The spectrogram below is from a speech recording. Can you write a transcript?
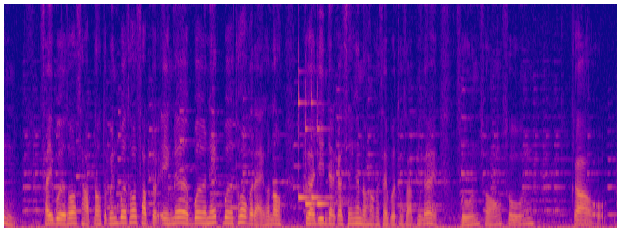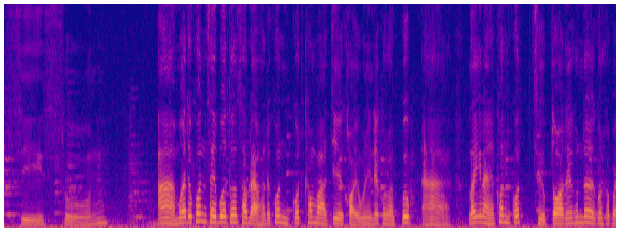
น ใส่เบอร์โทรศัพท์เนาะจะเป็นเบอร์โทรศัพท์ตัวเองเด้อเบอร์เน็ตเบอร์โทรก็ได้เขาเนาะเพื่อยืนยันการใช้เงินเนาะเขาก็ใส่เบอร์โทรศัพท์พี่เลย 020เก้าสี่ศูนย์อ่าเมื่อทุกคนใส่เบอร์โทรศัพท์แล้วทุกคนกดคำว่าเจอข่อยวันนี้ได้กดไปปุ๊บอ่าไล่กันไหนทุกคนกดสืบต่อได้คนเด้อกดเข้าไป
